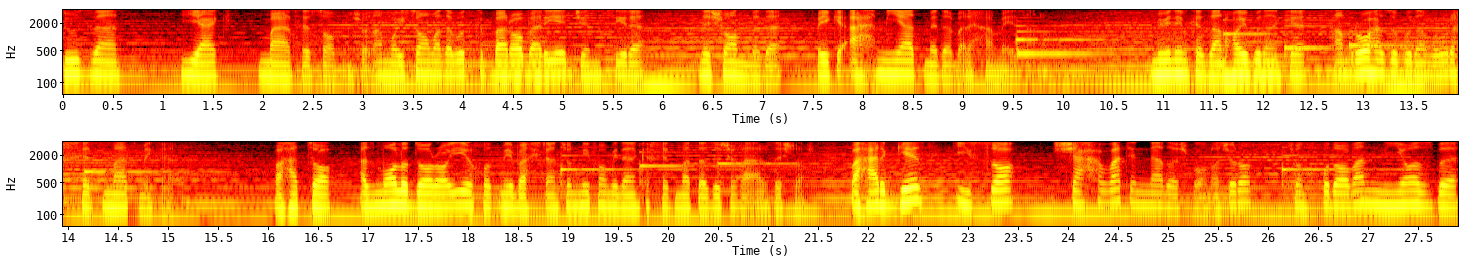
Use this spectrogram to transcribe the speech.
دو زن یک مرد حساب می‌شد. اما عیسی آمده بود که برابری جنسی را نشان بده و که اهمیت میده برای همه زنان. می‌بینیم که زنهایی بودن که همراه از او بودن و او را خدمت می‌کردن و حتی از مال و دارایی خود میبخشیدن چون میفهمیدن که خدمت از او چقدر ارزش داشت. و هرگز عیسی شهوت نداشت به اونا. چرا؟ چون خداوند نیاز به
